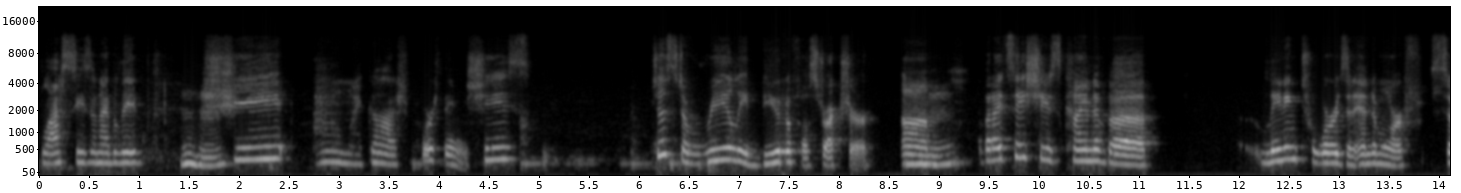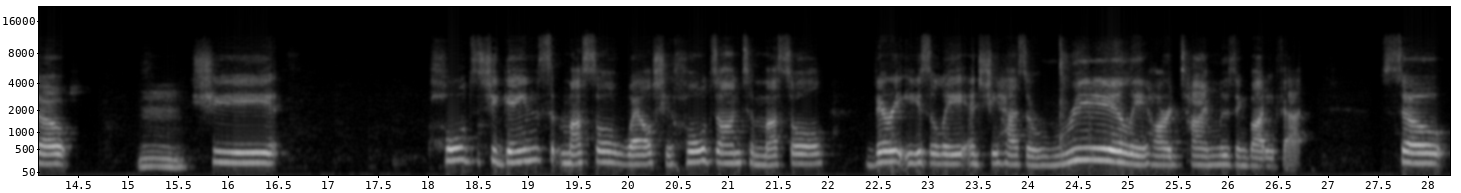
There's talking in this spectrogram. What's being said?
last season, I believe. Mm-hmm. She, oh my gosh, poor thing. She's just a really beautiful structure. Um, Mhm. But I'd say she's kind of a leaning towards an endomorph. So Mm. she holds, she gains muscle well. She holds on to muscle very easily, and she has a really hard time losing body fat. So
